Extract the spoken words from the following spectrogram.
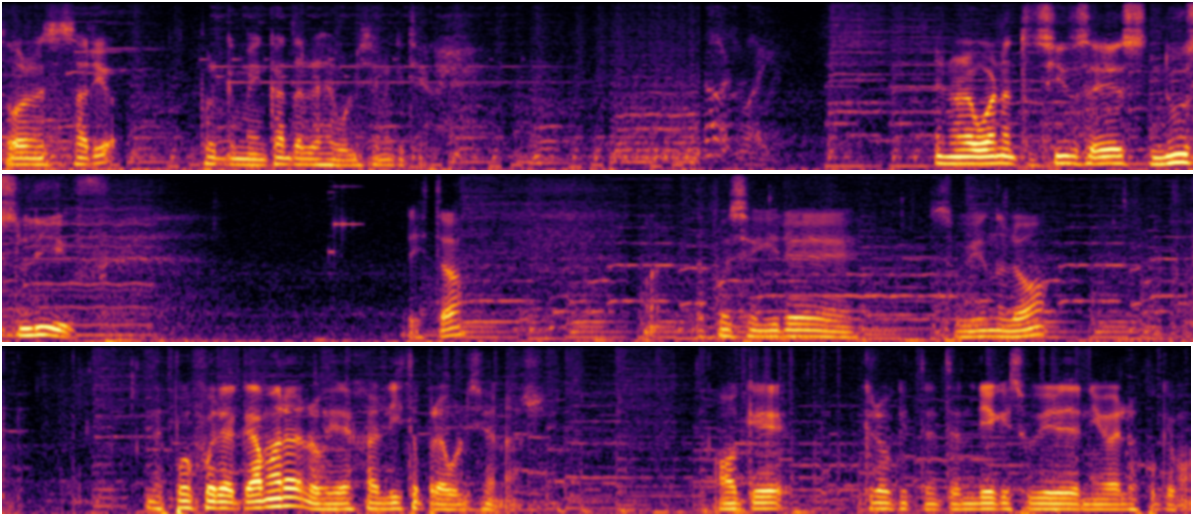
todo lo necesario porque me encantan las evoluciones que tiene. Enhorabuena, tu es Nuzleaf. ¿Listo? Bueno, después seguiré subiéndolo. Después fuera de cámara los voy a dejar listo para evolucionar. Aunque creo que te- tendría que subir de nivel los Pokémon.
